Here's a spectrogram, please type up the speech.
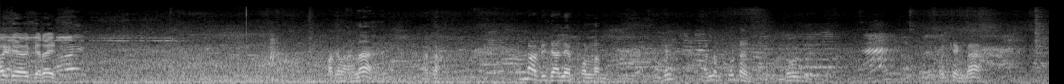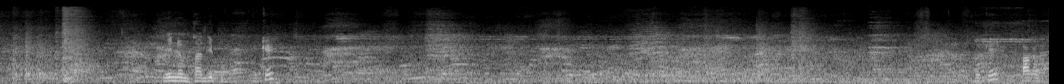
ஓகே ஓகே ரைட் பார்க்கலாம்ல? அதான். சும்மா அப்படி ஜாலியாக போடலாம். ஓகே? நல்ல போட்டோ கோல்டு ஓகேங்களா? மீண்டும் சந்திப்போம். ஓகே? ஓகே? பார்க்கலாம்.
